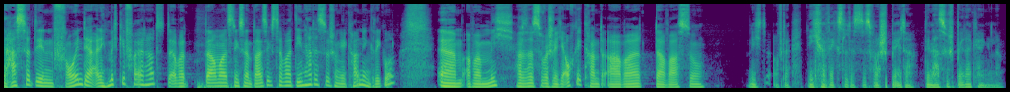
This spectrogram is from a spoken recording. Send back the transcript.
da hast du den Freund, der eigentlich mitgefeiert hat, der aber damals nicht sein 30. war, den hattest du schon gekannt, den Gregor. Ähm, aber mich hattest du wahrscheinlich auch gekannt, aber da warst du nicht auf der. Nee, ich verwechsel das, das war später. Den hast du später kennengelernt.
